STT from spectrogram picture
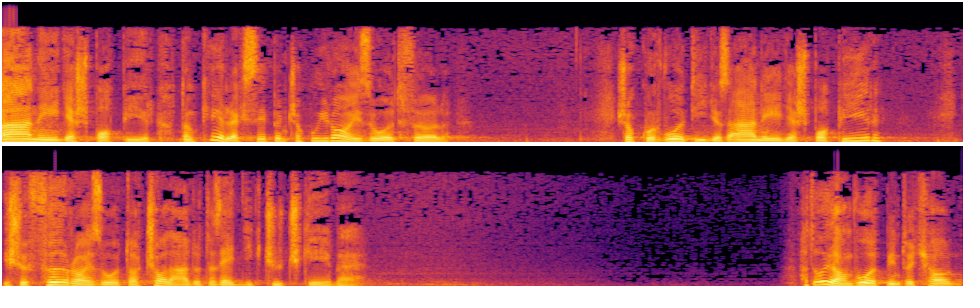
A4-es papír. Mondtam, kérlek szépen, csak úgy rajzolt föl. És akkor volt így az A4-es papír, és ő fölrajzolta a családot az egyik csücskébe. Hát olyan volt, mint hogyha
